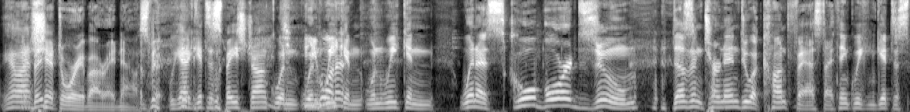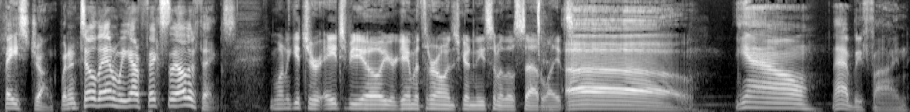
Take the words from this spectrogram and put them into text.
We got a lot of shit to worry about right now. We got to get to space junk when, when wanna- we can when we can when a school board Zoom doesn't turn into a cunt fest. I think we can get to space junk. But until then, we got to fix the other things. You want to get your HBO, your Game of Thrones, you're going to need some of those satellites. Oh, yeah, that'd be fine.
